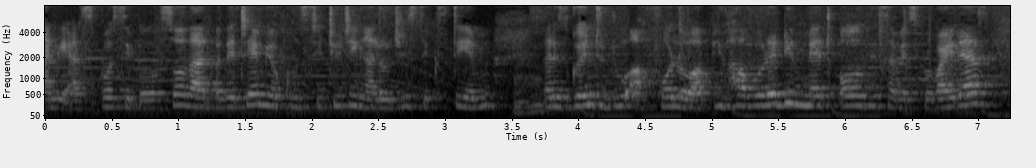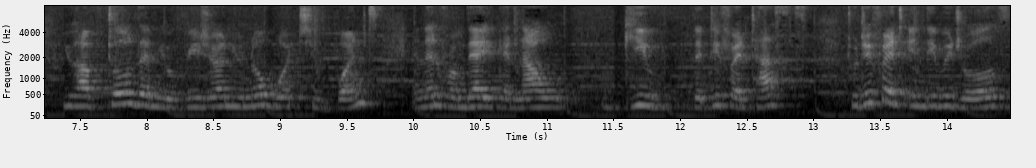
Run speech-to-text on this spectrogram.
early as possible so that by the time you're constituting a logistics team mm-hmm. that is going to do a follow up, you have already met all the service providers, you have told them your vision, you know what you want, and then from there, you can now give the different tasks to different individuals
